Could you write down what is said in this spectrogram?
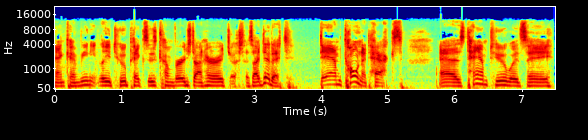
and conveniently two pixies converged on her just as I did it. Damn cone attacks! As Tamtu would say,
